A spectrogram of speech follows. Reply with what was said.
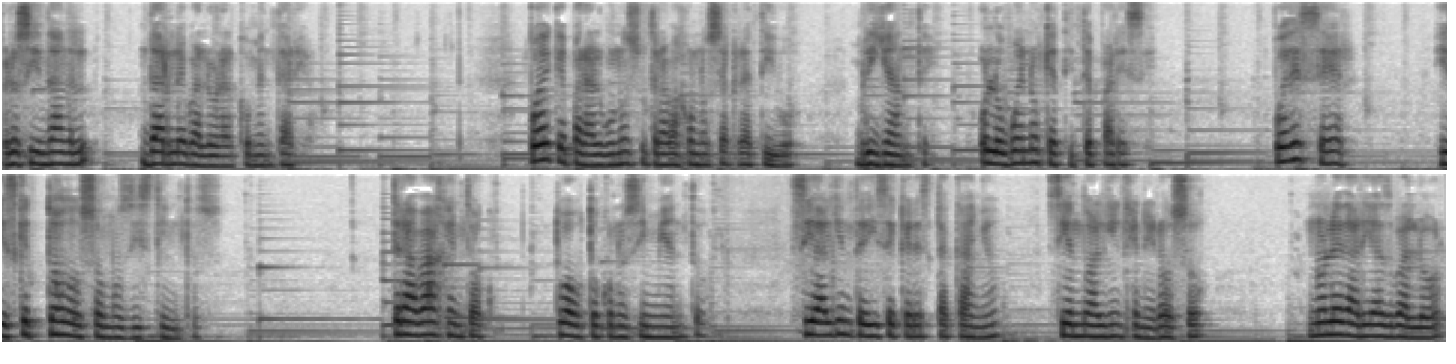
pero sin darle valor al comentario. Puede que para algunos su trabajo no sea creativo, brillante o lo bueno que a ti te parece. Puede ser, y es que todos somos distintos. Trabaja en tu, tu autoconocimiento. Si alguien te dice que eres tacaño, siendo alguien generoso, no le darías valor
